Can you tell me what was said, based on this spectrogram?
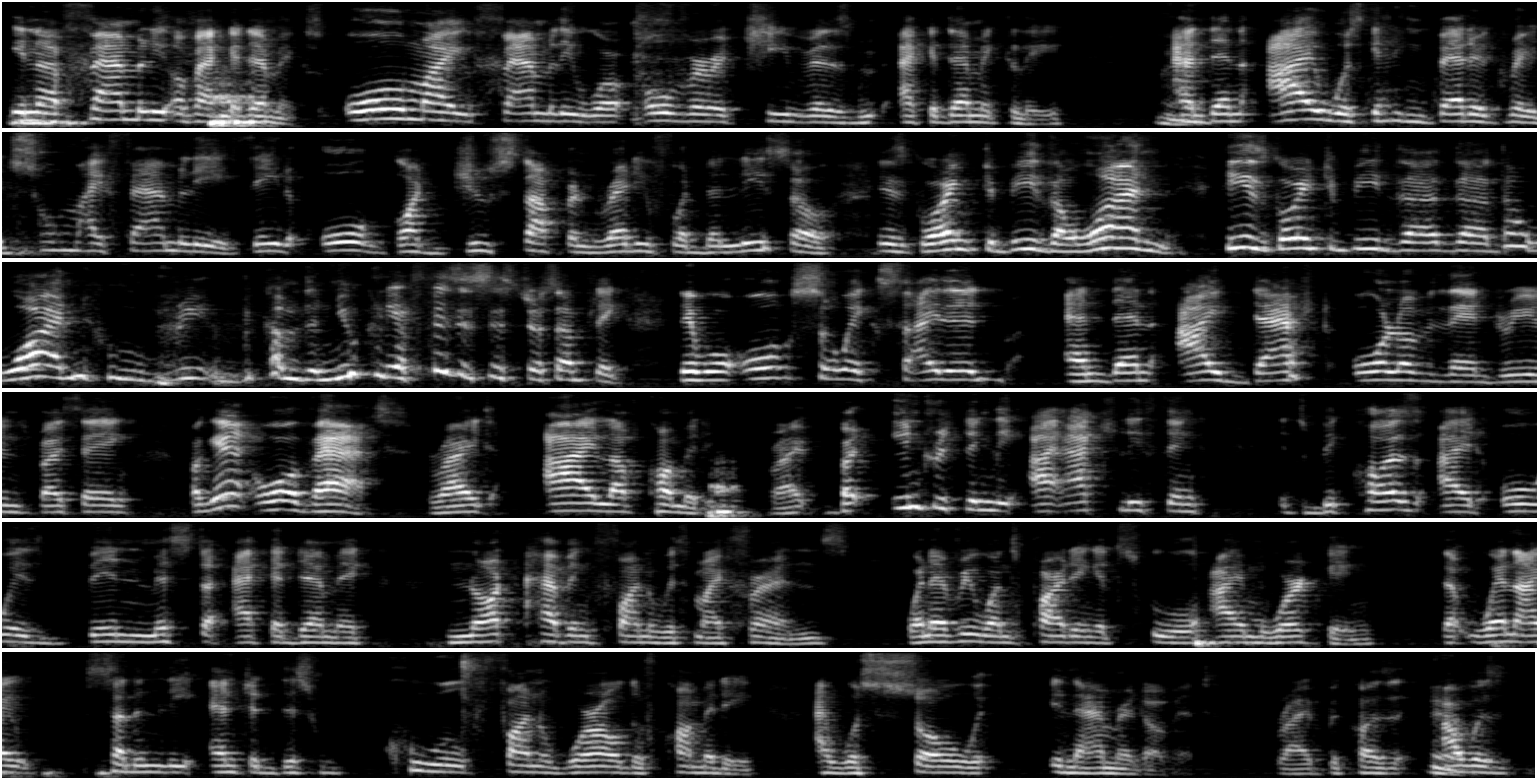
in a family of academics. All my family were overachievers academically. Hmm. And then I was getting better grades. So my family, they'd all got juiced up and ready for Daliso is going to be the one. He is going to be the the, the one who re- becomes a nuclear physicist or something. They were all so excited. And then I dashed all of their dreams by saying, forget all that, right? I love comedy, right? But interestingly, I actually think it's because I'd always been Mr. Academic, not having fun with my friends. When everyone's partying at school, I'm working. That when I suddenly entered this cool, fun world of comedy, I was so enamored of it, right? Because Yeah. I was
